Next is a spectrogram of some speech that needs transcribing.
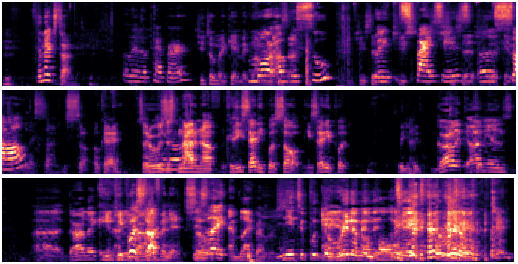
for next time? A little pepper. She told me I can't make More of the time. soup. She said with she- spices, she said- she uh, I salt. next time. So okay. So there was You just know? not enough because he said he put salt. He said he put. Would you, would- Garlic, onions, uh, garlic. he, he put powder, stuff in it. She's like, and black peppers. you need to put the And rhythm in it. whole- Okay, the rhythm.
